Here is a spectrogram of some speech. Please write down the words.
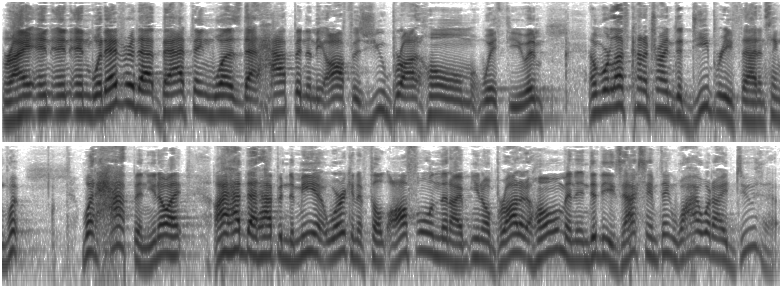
right? And, and, and whatever that bad thing was that happened in the office, you brought home with you. And, and we're left kind of trying to debrief that and saying, what, what happened? You know, I, I had that happen to me at work and it felt awful, and then I, you know, brought it home and, and did the exact same thing. Why would I do that?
